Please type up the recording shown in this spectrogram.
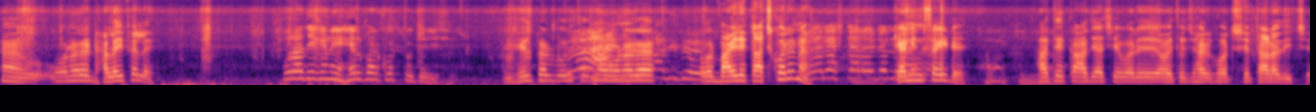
হ্যাঁ ওনারা ঢালাই ফেলে? ওরা যে এখানে হেল্পার করতো এসে হেল্পার বলতে না ওনারা আবার বাইরে কাজ করে না? ক্যানিং সাইডে? হাতে কাজ আছে এবারে হয়তো ঝাড় ঘর সে তাড়া দিচ্ছে।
